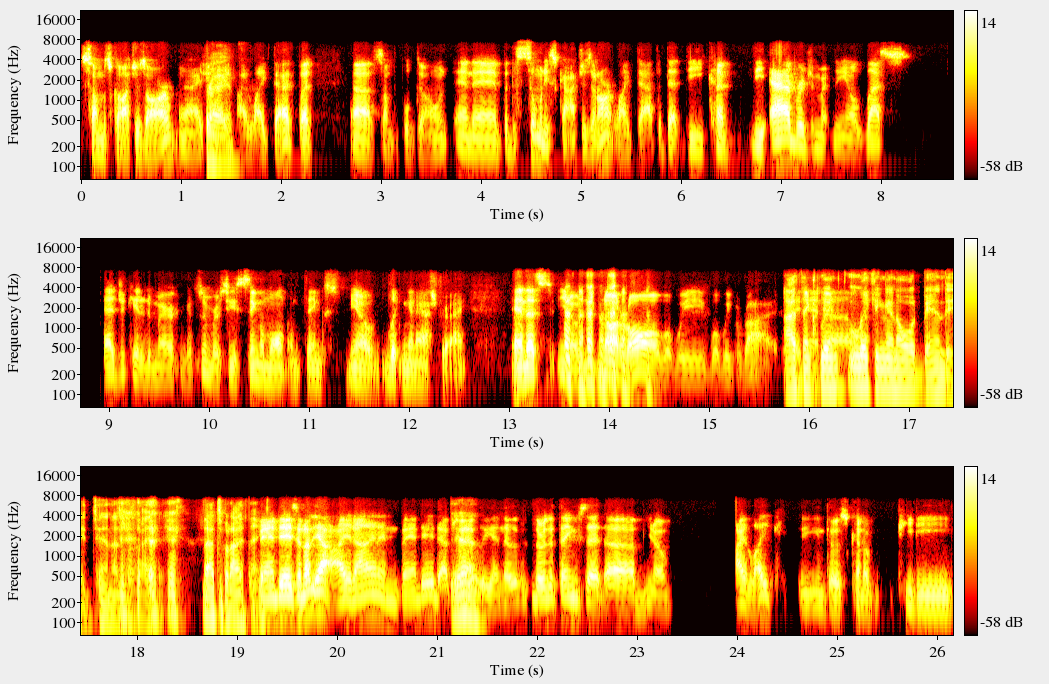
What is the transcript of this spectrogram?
some scotches are, and I actually Right. I like that, but uh, some people don't. And then but there's so many scotches that aren't like that, but that the kind of the average you know less educated American consumer sees single malt and thinks you know licking an ashtray, and that's you know not at all what we what we provide. I right? think And, uh, licking an old band-aid tin is what I think. That's what I think. Band-aids and other, yeah, iodine and Band-aid, absolutely. And those, those are the things that uh, you know I like those kind of peaty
